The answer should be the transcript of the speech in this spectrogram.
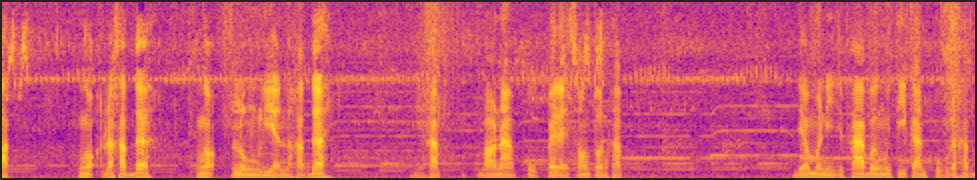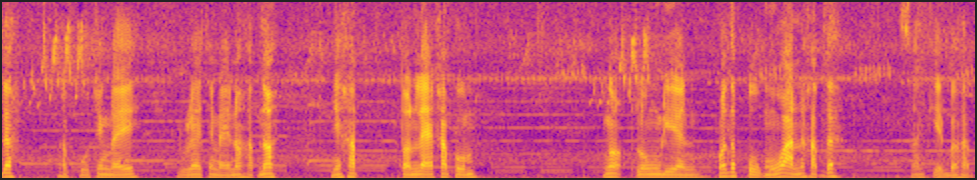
บักเงาะนะครับเด้อเงาะโรงเรียนนะครับเด้อนี่ครับเบ้าหน้าปลูกไปได้สองต้นครับ เดี๋ยววันนี้จะพาเบิ่งวิธีการปลูกนะครับเด้อว่าปลูกจังไดดูแลจังไดเนาะครับเนาะนี่ครับตอนแรกครับผม เงาะโรงเรียนว่าจะปลูกเมื่อวานนะครับเด้อสังเกตบ้างครับ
